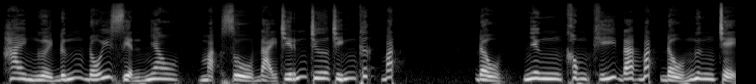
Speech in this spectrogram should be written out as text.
hai người đứng đối diện nhau, mặc dù đại chiến chưa chính thức bắt đầu, nhưng không khí đã bắt đầu ngưng trệ.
